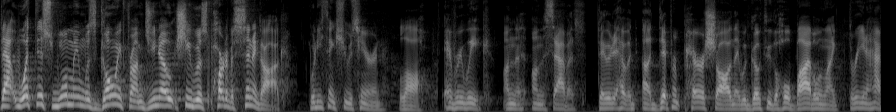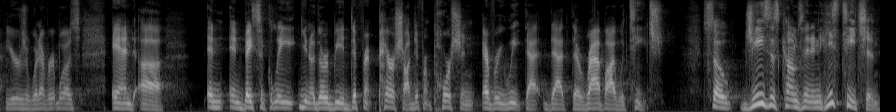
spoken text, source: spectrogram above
that what this woman was going from, do you know she was part of a synagogue? What do you think she was hearing? Law. Every week on the, on the Sabbath. They would have a, a different parashah and they would go through the whole Bible in like three and a half years or whatever it was. And, uh, and, and basically, you know, there would be a different parashah, different portion every week that, that the rabbi would teach. So Jesus comes in and he's teaching,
